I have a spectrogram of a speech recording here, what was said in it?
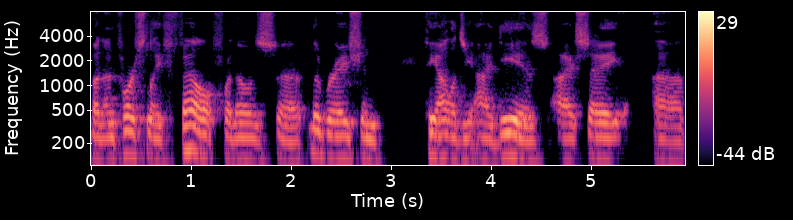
but unfortunately fell for those uh, liberation theology ideas, I say, uh,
